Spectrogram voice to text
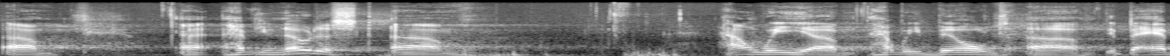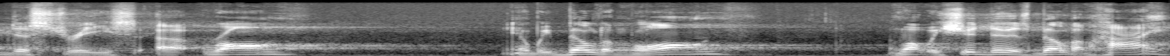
Um, uh, have you noticed um, how, we, uh, how we build uh, baptistries uh, wrong? You know, we build them long, and what we should do is build them high.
